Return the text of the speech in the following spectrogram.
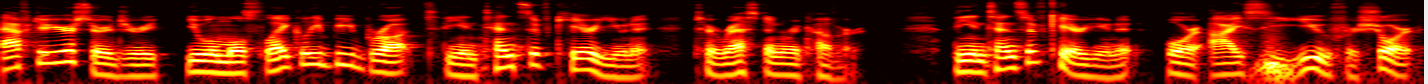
After your surgery, you will most likely be brought to the intensive care unit to rest and recover. The intensive care unit, or ICU for short,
